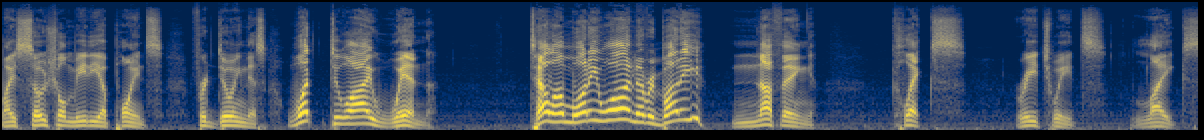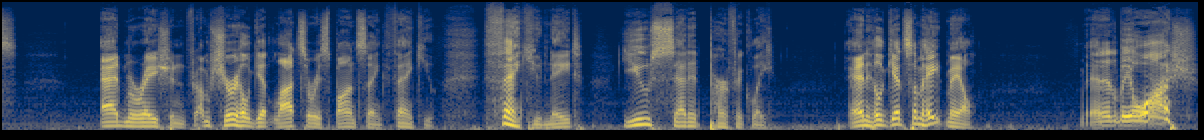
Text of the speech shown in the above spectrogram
my social media points for doing this? What do I win? Tell him what he won, everybody. Nothing. Clicks, retweets, likes, admiration. I'm sure he'll get lots of response saying, Thank you. Thank you, Nate. You said it perfectly. And he'll get some hate mail. And it'll be a wash.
